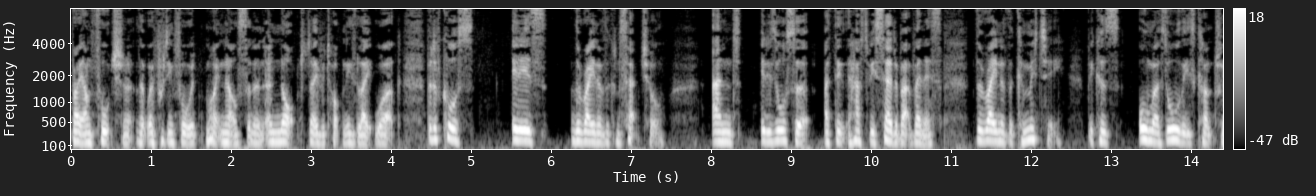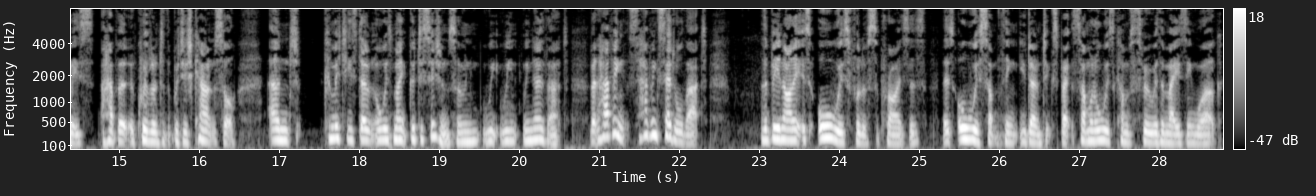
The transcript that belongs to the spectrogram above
very unfortunate that we're putting forward Mike Nelson and, and not David Hockney's late work. But of course, it is the reign of the conceptual. And it is also, I think, has to be said about Venice, the reign of the committee, because almost all these countries have an equivalent of the British Council. And committees don't always make good decisions. I mean, we, we, we know that. But having, having said all that, the Biennale is always full of surprises. There's always something you don't expect. Someone always comes through with amazing work.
